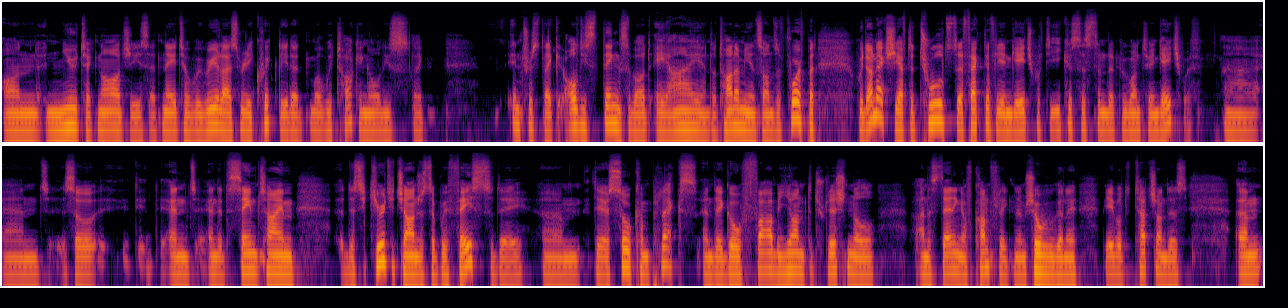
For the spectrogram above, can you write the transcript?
on new technologies at NATO, we realized really quickly that well, we're talking all these like interest like all these things about AI and autonomy and so on and so forth, but we don't actually have the tools to effectively engage with the ecosystem that we want to engage with. Uh, and so, and and at the same time, the security challenges that we face today, um, they are so complex and they go far beyond the traditional understanding of conflict. And I'm sure we're going to be able to touch on this. Um,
